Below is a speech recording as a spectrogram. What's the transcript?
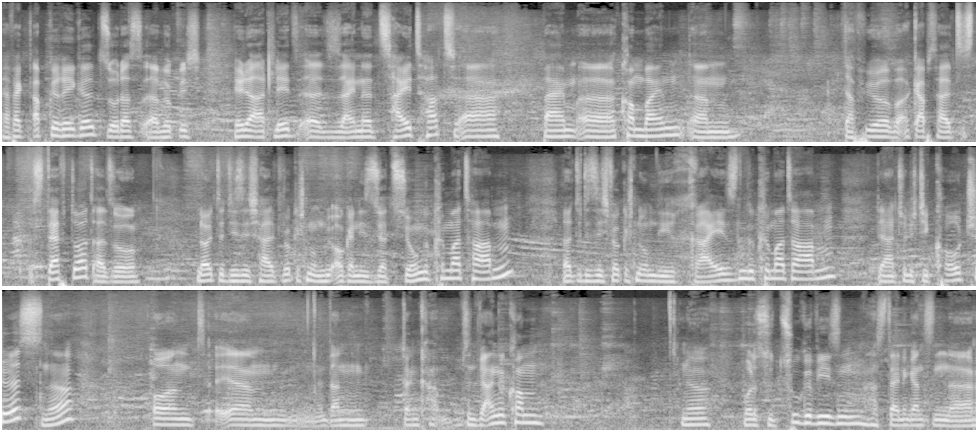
perfekt abgeregelt, sodass äh, wirklich jeder Athlet äh, seine Zeit hat äh, beim äh, Combine. Ähm, Dafür gab es halt Staff dort, also Leute, die sich halt wirklich nur um die Organisation gekümmert haben, Leute, die sich wirklich nur um die Reisen gekümmert haben, dann natürlich die Coaches, ne? Und ähm, dann, dann kam, sind wir angekommen, ne? wurdest du zugewiesen, hast deine ganzen, äh,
